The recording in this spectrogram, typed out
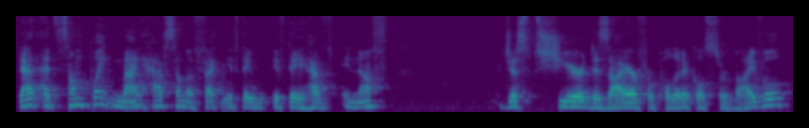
that at some point might have some effect if they if they have enough just sheer desire for political survival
